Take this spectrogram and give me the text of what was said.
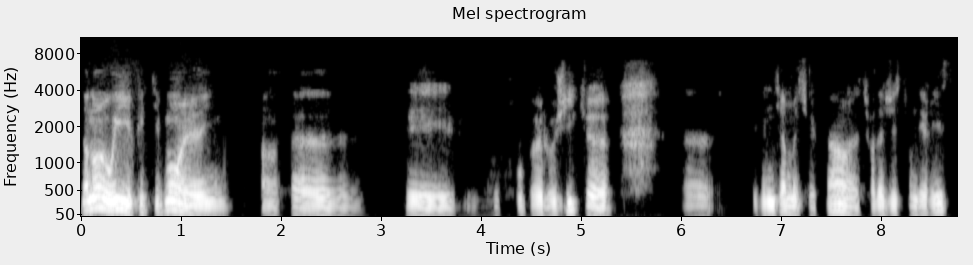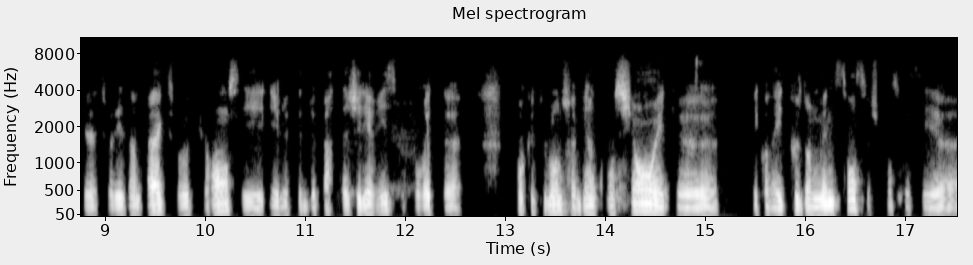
non, non, oui, effectivement, euh, je trouve logique euh, euh, ce que vient de dire Monsieur Klein sur la gestion des risques, sur les impacts, sur l'occurrence, et, et, le fait de partager les risques pour être, pour que tout le monde soit bien conscient et que et qu'on aille tous dans le même sens, je pense que c'est. Euh,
